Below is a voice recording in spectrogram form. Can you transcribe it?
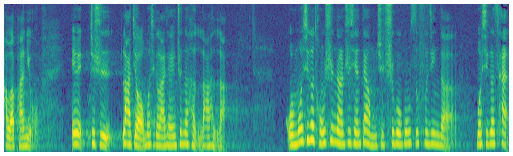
jalapeno，因为就是辣椒，墨西哥辣椒，因为真的很辣很辣。我墨西哥同事呢，之前带我们去吃过公司附近的墨西哥菜，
